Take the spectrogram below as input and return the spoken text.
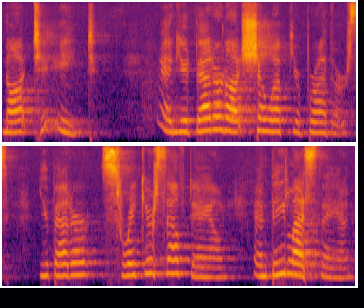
not to eat. And you'd better not show up your brothers. You better shrink yourself down and be less than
